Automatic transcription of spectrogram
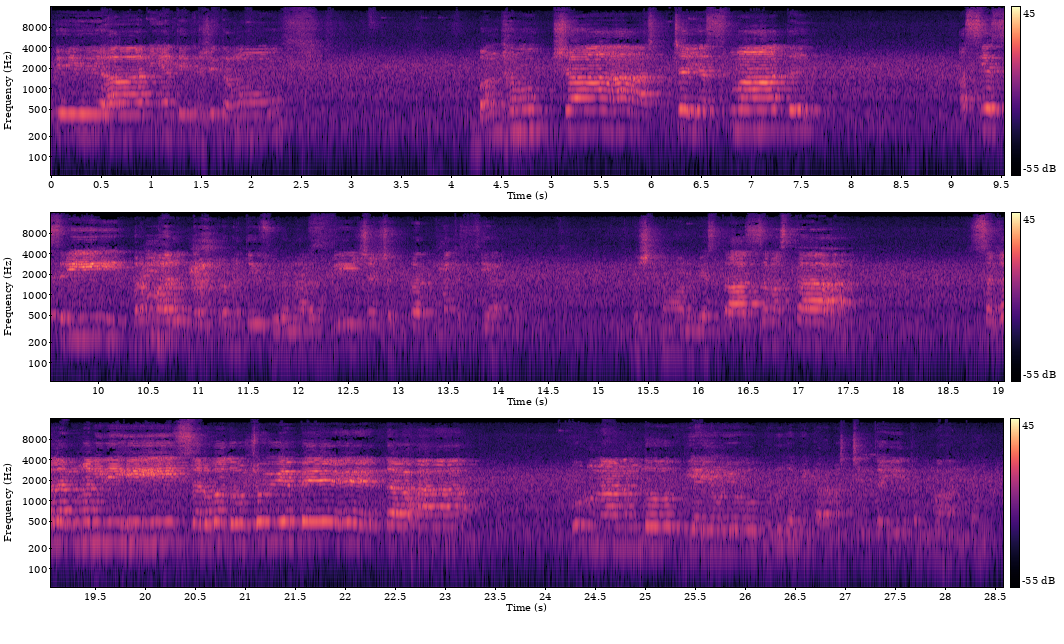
विद्येहा नियतिदृशितमो बन्धमोक्षाश्च यस्मात्। अस्य विष्णोर्व्यस्ताः समस्ता। सकलगुणनिधिः पूर्णानन्दो व्ययो यो गुरुरपि परमश्चिन्तये तन्महान्तम्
